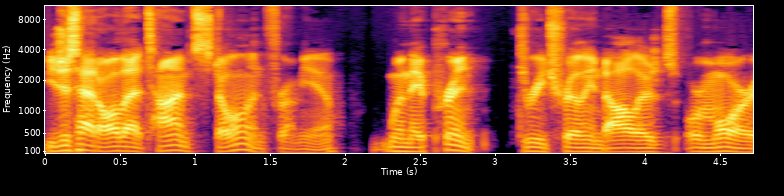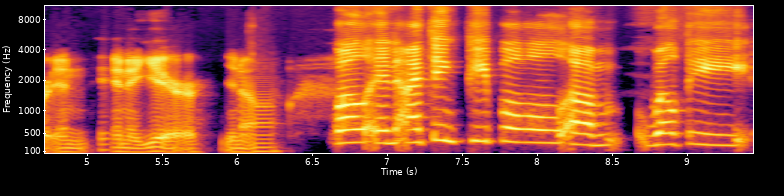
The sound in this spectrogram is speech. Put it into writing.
you just had all that time stolen from you when they print 3 trillion dollars or more in in a year you know well, and I think people, um, wealthy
